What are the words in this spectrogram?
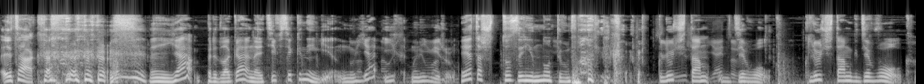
Итак, я предлагаю найти все книги, но я их не вижу. Это что за еноты в банках? Ключ там, где волк. Ключ там, где волк.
